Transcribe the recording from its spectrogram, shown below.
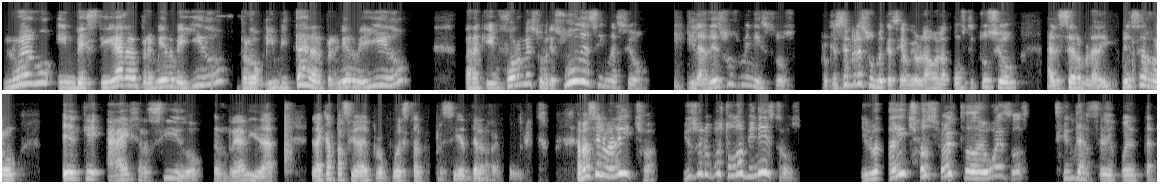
Luego, investigar al Premier Bellido, perdón, invitar al Premier Bellido para que informe sobre su designación y la de sus ministros, porque se presume que se ha violado la Constitución al ser Vladimir Cerrón el que ha ejercido en realidad la capacidad de propuesta al presidente de la República. Además, él lo ha dicho, yo solo he puesto dos ministros, y lo ha dicho suelto de huesos, sin darse de cuenta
